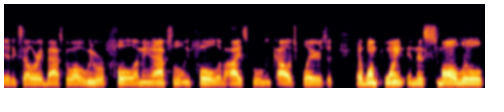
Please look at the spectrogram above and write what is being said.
at accelerate basketball. We were full. I mean absolutely full of high school and college players. At, at one point in this small little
